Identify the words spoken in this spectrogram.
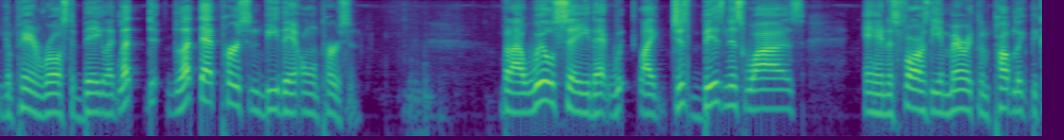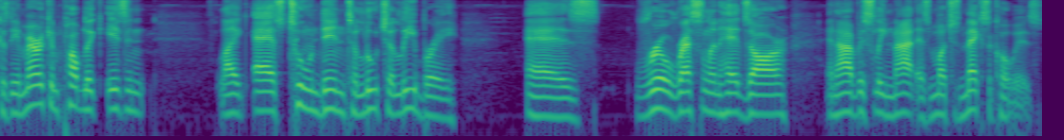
and comparing Ross to Big. Like let let that person be their own person. But I will say that like just business wise, and as far as the American public, because the American public isn't like as tuned in to lucha libre as real wrestling heads are, and obviously not as much as Mexico is.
